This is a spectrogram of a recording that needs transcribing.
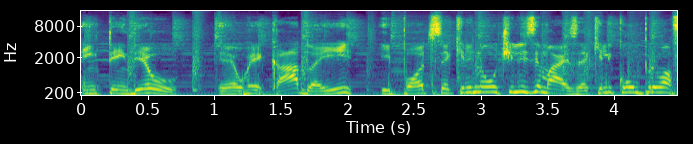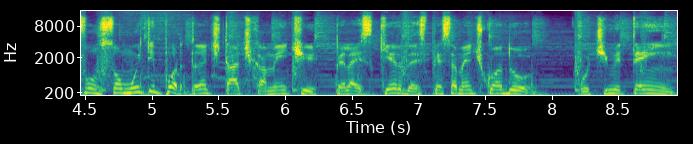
entendeu é, o recado aí e pode ser que ele não utilize mais. É que ele cumpre uma função muito importante taticamente pela esquerda, especialmente quando o time tem.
